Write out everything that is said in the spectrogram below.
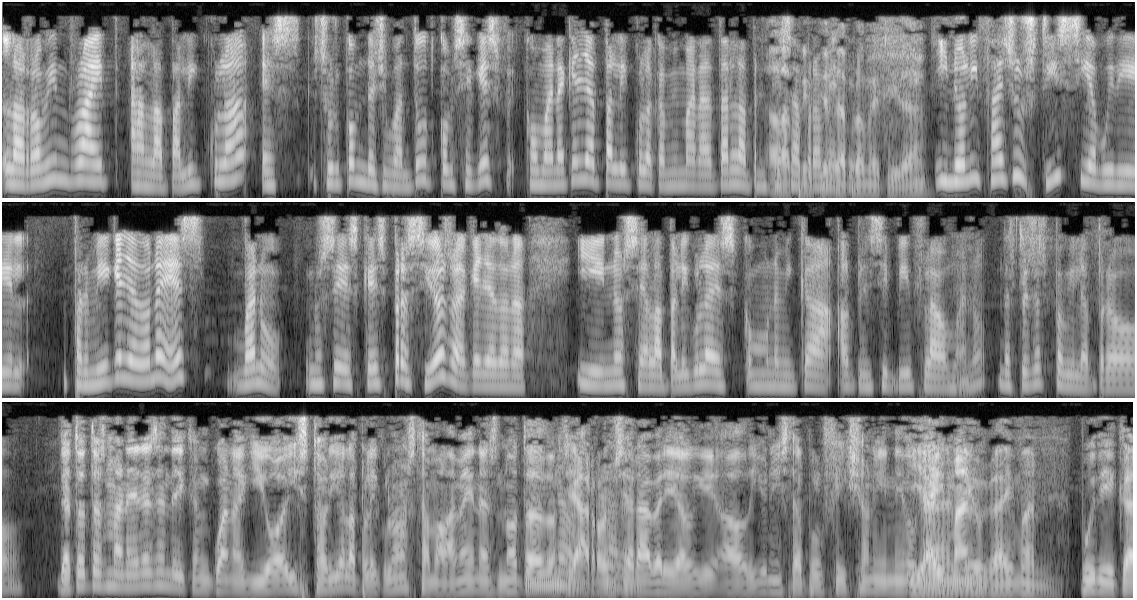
la Robin Wright en la pel·lícula és, surt com de joventut, com si hagués, com en aquella pel·lícula que a mi m'agrada tant, La A la princesa, princesa Prometida. prometida. I no li fa justícia, vull dir, per mi aquella dona és, bueno, no sé, és que és preciosa aquella dona. I no sé, la pel·lícula és com una mica al principi flauma, no? Després espavila, però... De totes maneres, hem de dir que en quant a guió i història, la pel·lícula no està malament. Es nota, doncs, No, ja Roger. Avery, el, el guionista de Pulp Fiction, i Neil ha Gaiman. Neil Gaiman. Vull dir que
